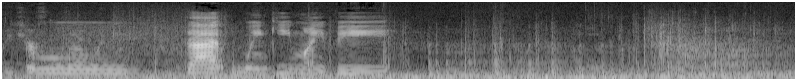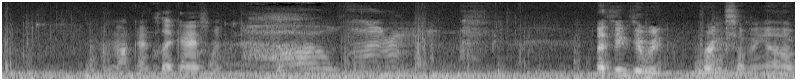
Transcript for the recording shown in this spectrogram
Be careful with that Ooh, winky. That winky might be. I'm not gonna click it. I just want. I think they would bring something up.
